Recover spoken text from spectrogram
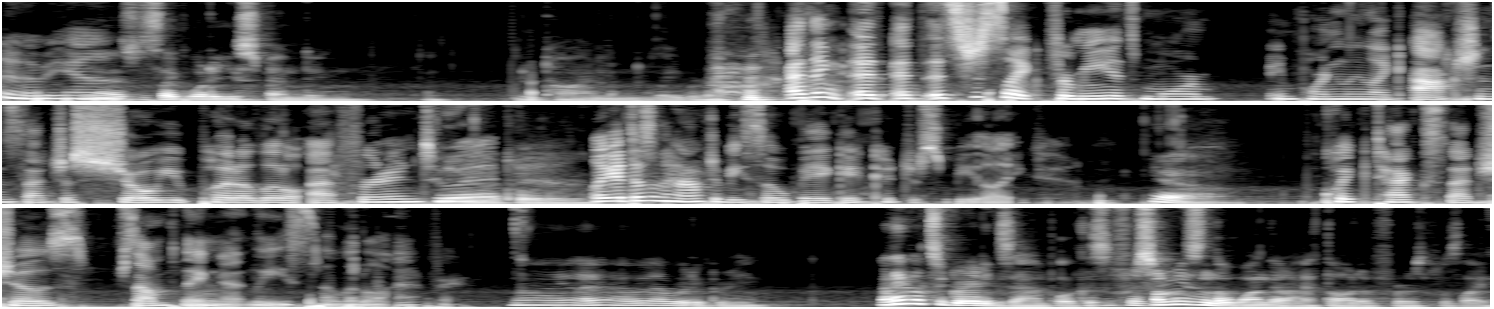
Kind of, Yeah, yeah. it's just like what are you spending, like your time and labor. I think it, it, it's just like for me, it's more importantly like actions that just show you put a little effort into yeah, it. totally. Like it doesn't have to be so big. It could just be like yeah, quick text that shows something at least a little effort. no, I, I I would agree. I think that's a great example because for some reason the one that I thought of first was like,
